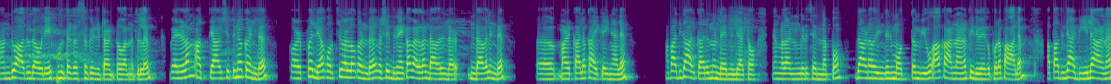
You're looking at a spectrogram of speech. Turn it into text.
നന്ദു ആദ്യം ഇതാ ഒരേപോലത്തെ ഡ്രസ്സൊക്കെ ഇട്ടിട്ടാണ് കേട്ടോ വന്നിട്ടുള്ളത് വെള്ളം അത്യാവശ്യത്തിനൊക്കെ ഉണ്ട് കുഴപ്പമില്ല കുറച്ച് വെള്ളമൊക്കെ ഉണ്ട് പക്ഷേ ഇതിനേക്കാൾ വെള്ളം ഉണ്ടാവലുണ്ട് ഉണ്ടാവലുണ്ട് മഴക്കാലമൊക്കെ ആയിക്കഴിഞ്ഞാൽ അപ്പോൾ അധികം ആൾക്കാരൊന്നും ഉണ്ടായിരുന്നില്ല കേട്ടോ ഞങ്ങൾ അങ്ങോട്ട് ചെന്നപ്പോൾ ഇതാണ് അതിന്റെ ഒരു മൊത്തം വ്യൂ. ആ കാണുന്നതാണ് തിരുവേഗപ്പുറ പാലം. അപ്പോൾ അതിന്റെ അടിയിലാണ്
